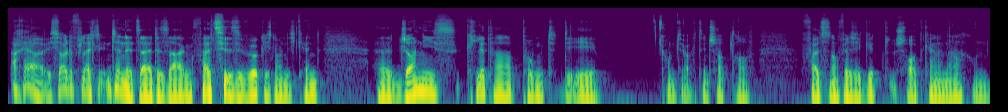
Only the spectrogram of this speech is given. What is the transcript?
Ach ja, ich sollte vielleicht eine Internetseite sagen, falls ihr sie wirklich noch nicht kennt. Äh, johnnysclipper.de kommt ihr auf den Shop drauf. Falls es noch welche gibt, schaut gerne nach und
